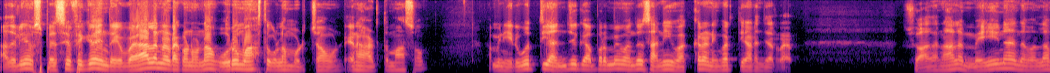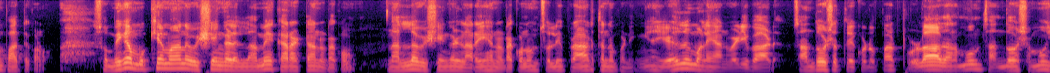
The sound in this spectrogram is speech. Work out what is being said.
அதுலேயும் ஸ்பெசிஃபிக்காக இந்த வேலை நடக்கணும்னா ஒரு மாதத்துக்குள்ளே முடித்தா உண்டு. ஏன்னா அடுத்த மாதம் ஐ மீன் 25க்கு அப்புறமே வந்து சனி வக்கர நிவர்த்தி அடைஞ்சிடுறார். ஸோ அதனால் மெயினாக இந்த மாரிலாம் பார்த்துக்கணும். ஸோ மிக முக்கியமான விஷயங்கள் எல்லாமே கரெக்டாக நடக்கும். நல்ல விஷயங்கள் நிறைய நடக்கணும்னு சொல்லி பிரார்த்தனை பண்ணிக்கங்க. ஏழுமலையான் வழிபாடு சந்தோஷத்தை கொடுப்பார். பொருளாதாரமும், சந்தோஷமும்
